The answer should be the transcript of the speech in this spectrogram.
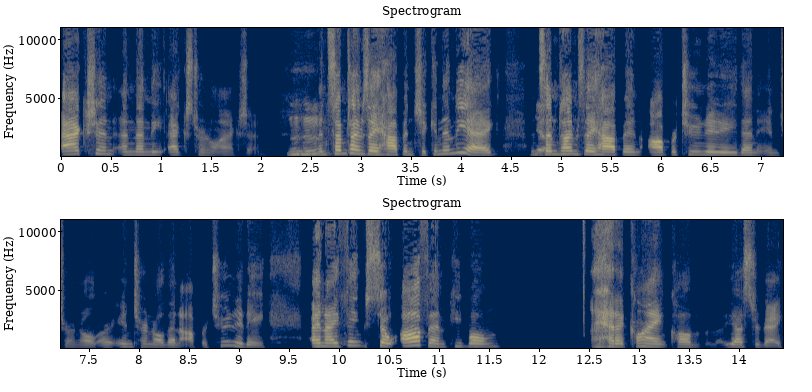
action and then the external action. hmm And sometimes they happen chicken and the egg, and Yep. sometimes they happen opportunity then internal or internal then opportunity. And I think so often people, I had a client call yesterday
